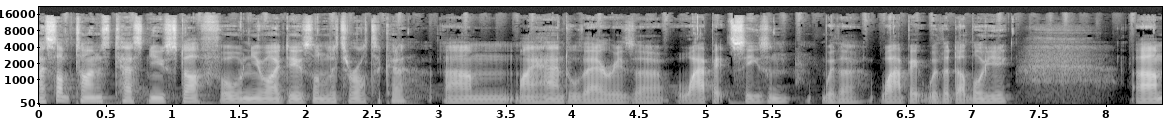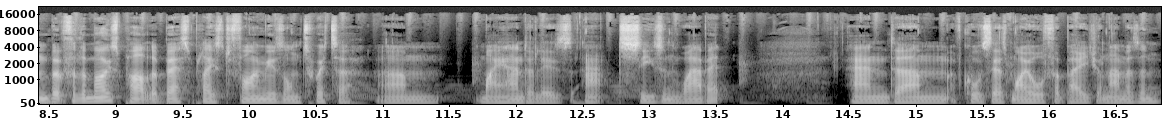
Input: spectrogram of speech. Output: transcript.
I sometimes test new stuff or new ideas on Literotica. Um, my handle there is a Wabbit season with a Wabbit with a W. Um, but for the most part, the best place to find me is on Twitter. Um, my handle is at season Wabbit. And um, of course, there's my author page on Amazon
